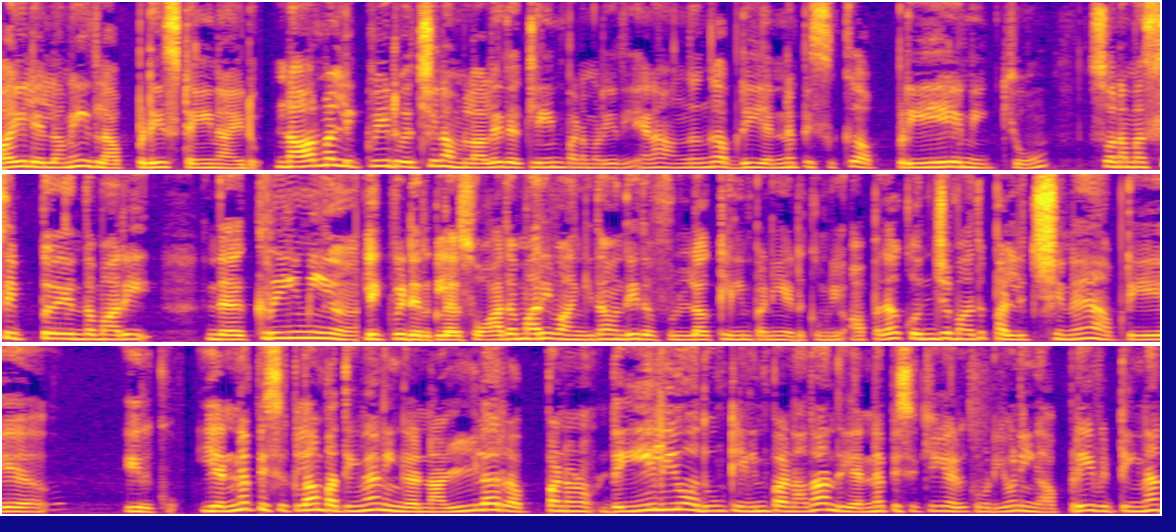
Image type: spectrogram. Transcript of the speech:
ஆயில் எல்லாமே இதில் அப்படியே ஸ்டெயின் ஆகிடும் நார்மல் லிக்விட் வச்சு நம்மளால் இதை க்ளீன் பண்ண முடியுது. ஏன்னா அங்கங்கே அப்படியே எண்ணெய் பிசுக்கு அப்படியே நிற்கும் ஸோ நம்ம சிப்பு இந்த மாதிரி இந்த க்ரீமி லிக்விட் இருக்குல்ல ஸோ அதை மாதிரி வாங்கி தான் வந்து இதை ஃபுல்லாக க்ளீன் பண்ணி எடுக்க முடியும். அப்போ தான் கொஞ்சமாவது பளிச்சுன்னு அப்படியே இருக்கும். எண்ணெய் பிசுக்கெலாம் பார்த்தீங்கன்னா நீங்கள் நல்லா ரப் பண்ணணும். டெய்லியும் அதுவும் க்ளீன் பண்ணால் தான் அந்த எண்ணெய் பிசுக்கையும் எடுக்க முடியும். நீங்கள் அப்படியே விட்டிங்கன்னா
